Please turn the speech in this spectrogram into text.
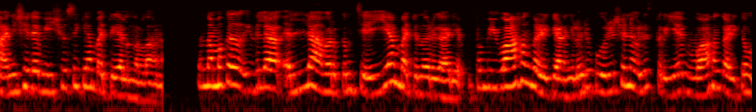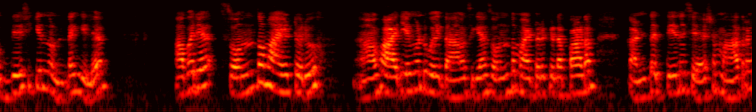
മനുഷ്യരെ വിശ്വസിക്കാൻ പറ്റുകയെന്നുള്ളതാണ് ഇപ്പം നമുക്ക് ഇതിൽ എല്ലാവർക്കും ചെയ്യാൻ പറ്റുന്ന ഒരു കാര്യം. ഇപ്പം വിവാഹം കഴിക്കുകയാണെങ്കിൽ ഒരു പുരുഷൻ ഒരു സ്ത്രീയെ വിവാഹം കഴിക്കാൻ ഉദ്ദേശിക്കുന്നുണ്ടെങ്കിൽ അവർ സ്വന്തമായിട്ടൊരു ആ ഭാര്യയും കൊണ്ട് പോയി താമസിക്കാൻ സ്വന്തമായിട്ടൊരു കിടപ്പാടം കണ്ടെത്തിയതിന് ശേഷം മാത്രം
